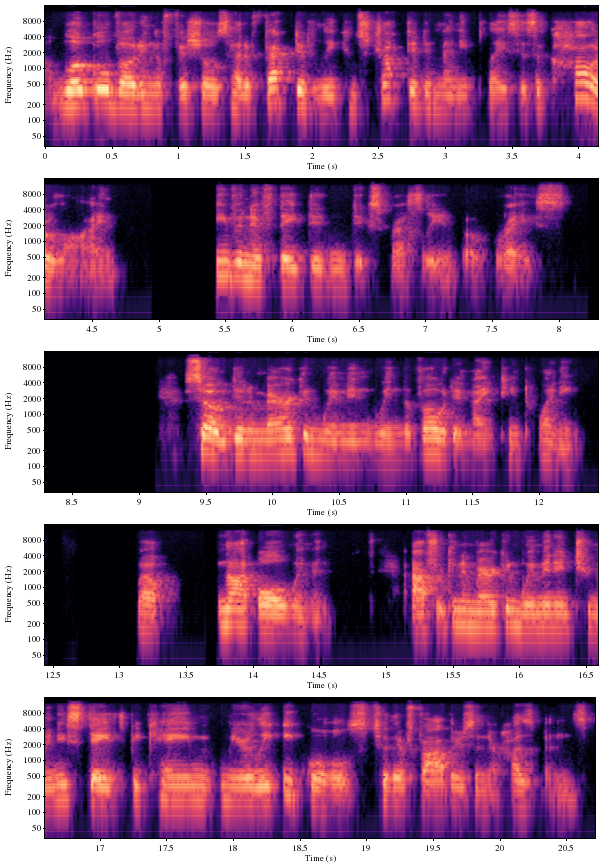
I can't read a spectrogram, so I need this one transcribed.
um, local voting officials had effectively constructed in many places a color line, even if they didn't expressly invoke race. So, did American women win the vote in 1920? Well, not all women. African American women in too many states became merely equals to their fathers and their husbands.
